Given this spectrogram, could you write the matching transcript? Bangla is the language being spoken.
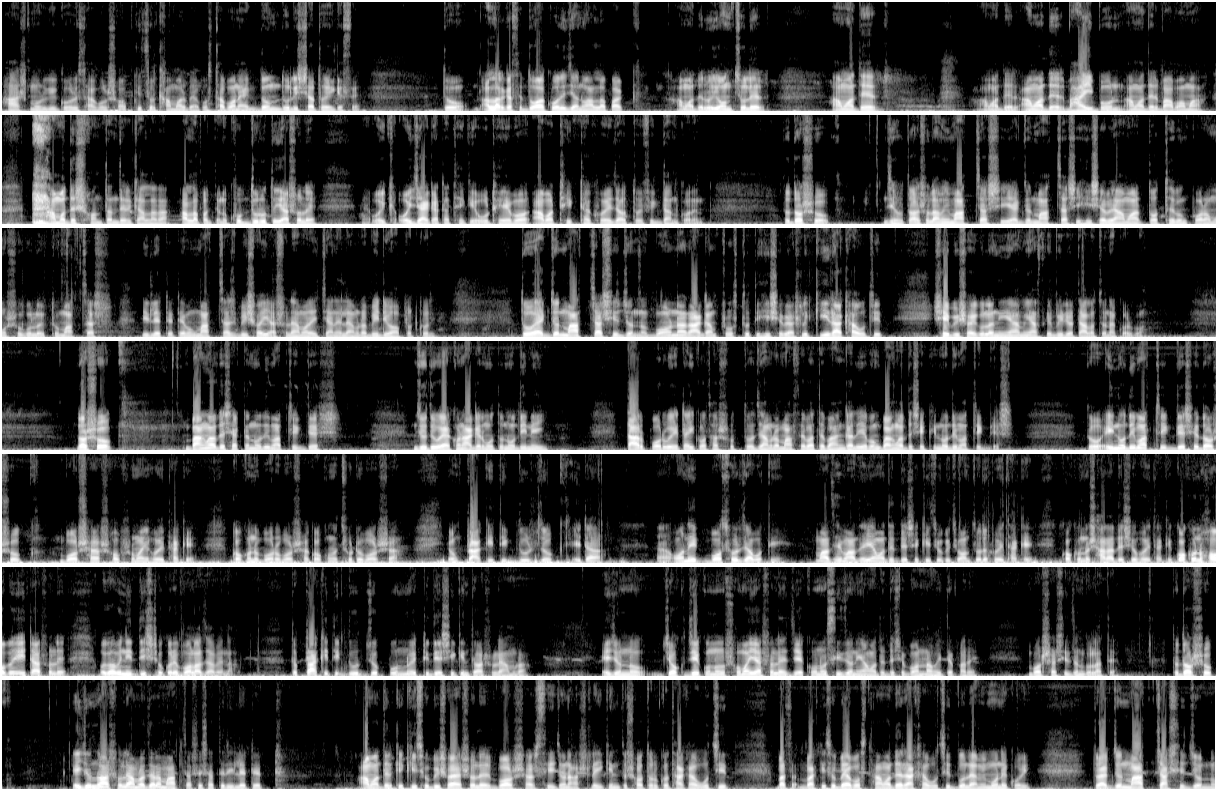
হাঁস, মুরগি, গরু, ছাগল সব কিছুর খামার ব্যবস্থাপনা একদম ধূলিসাৎ হয়ে গেছে। তো আল্লাহর কাছে দোয়া করি যেন আল্লাহ পাক আমাদের ওই অঞ্চলের আমাদের আমাদের আমাদের ভাই বোন, আমাদের বাবা মা, আমাদের সন্তানদেরকে আল্লাহরা, আল্লাহ পাক যেন খুব দ্রুতই আসলে ওই ওই জায়গাটা থেকে উঠে এবার আবার ঠিকঠাক হয়ে যাওয়ার তৌফিক দান করেন। তো দর্শক যেহেতু আসলে আমি মাছ চাষি, একজন মাছ চাষি হিসেবে আমার তথ্য এবং পরামর্শগুলো একটু মাছ চাষ রিলেটেড এবং মাছ চাষ বিষয়ই আসলে আমার এই চ্যানেলে আমরা ভিডিও আপলোড করি। তো একজন মাছ চাষির জন্য বন্যার আগাম প্রস্তুতি হিসেবে আসলে কি রাখা উচিত সেই বিষয়গুলো নিয়ে আমি আজকের ভিডিওতে আলোচনা করব। দর্শক, বাংলাদেশ একটা নদীমাতৃক দেশ, যদিও এখন আগের মতো নদী নেই। তারপরও এটাই কথা সত্য যে আমরা মাছে ভাতে বাঙালি এবং বাংলাদেশ একটি নদীমাতৃক দেশ। তো এই নদীমাতৃক দেশে দর্শক, বর্ষা সবসময় হয়ে থাকে, কখনো বড় বর্ষা, কখনো ছোট বর্ষা। এবং প্রাকৃতিক দুর্যোগ এটা অনেক বছর যাবতই, মাঝে মাঝেই আমাদের দেশে কিছু কিছু অঞ্চলে হয়ে থাকে, কখনো সারা দেশে হয়ে থাকে। কখন হবে এটা আসলে ওইভাবে নির্দিষ্ট করে বলা যাবে না। তো প্রাকৃতিক দুর্যোগপূর্ণ একটি দেশই কিন্তু আসলে আমরা। এই জন্য যে কোনো সময় আসলে যে কোনো সিজনই আমাদের দেশে বন্যা হইতে পারে বর্ষা সিজনগুলোতে তো দর্শক এই জন্য আসলে আমরা যারা মাছ চাষের সাথে রিলেটেড আমাদেরকে কিছু বিষয় আসলে বর্ষার সিজন আসলেই কিন্তু সতর্ক থাকা উচিত বা কিছু ব্যবস্থা আমাদের রাখা উচিত বলে আমি মনে করি। তো একজন মাছ চাষির জন্য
